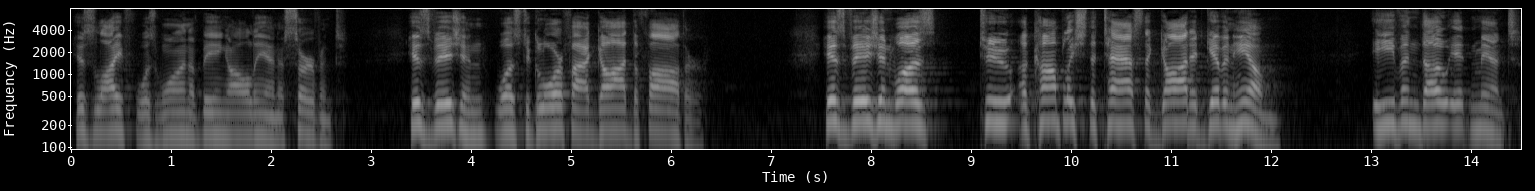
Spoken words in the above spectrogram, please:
His life was one of being all in, a servant. His vision was to glorify God the Father. His vision was to accomplish the task that God had given him, even though it meant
